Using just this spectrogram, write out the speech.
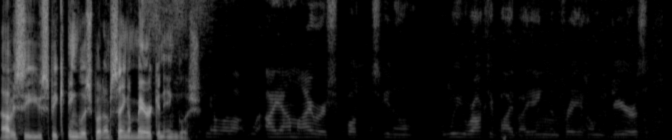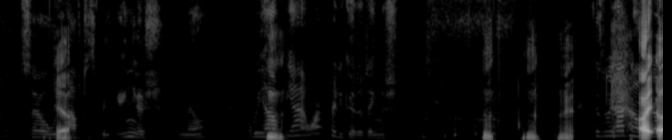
Obviously, you speak English, but I'm saying American English. Yeah, well, I am Irish, but you know, we were occupied by England for 800 years, So we Yeah. have to speak English, you know. We have, Hmm. yeah, we're pretty good at English. Hmm. Hmm. All right. No All right, uh.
